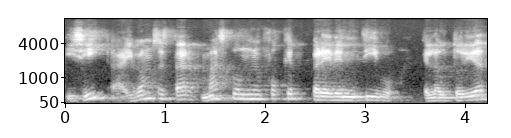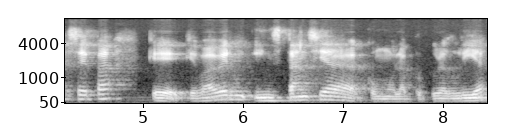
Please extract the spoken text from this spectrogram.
Y sí, ahí vamos a estar más con un enfoque preventivo, que la autoridad sepa que, va a haber una instancia como la Procuraduría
